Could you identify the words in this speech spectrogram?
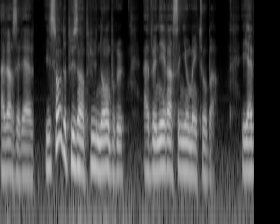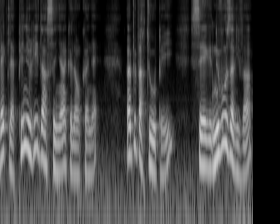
à leurs élèves. Ils sont de plus en plus nombreux à venir enseigner au Manitoba. Et avec la pénurie d'enseignants que l'on connaît, un peu partout au pays, ces nouveaux arrivants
